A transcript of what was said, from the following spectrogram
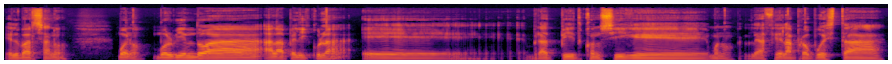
el Barça, ¿no? Bueno, volviendo a, la película, eh, Brad Pitt consigue, bueno, le hace la propuesta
